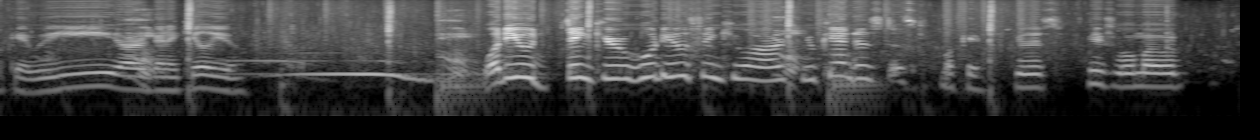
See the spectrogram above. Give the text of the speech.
Okay, we are gonna kill you. What do you think you're- who do you think you are? You can't just- just- okay, do this peaceful mode.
